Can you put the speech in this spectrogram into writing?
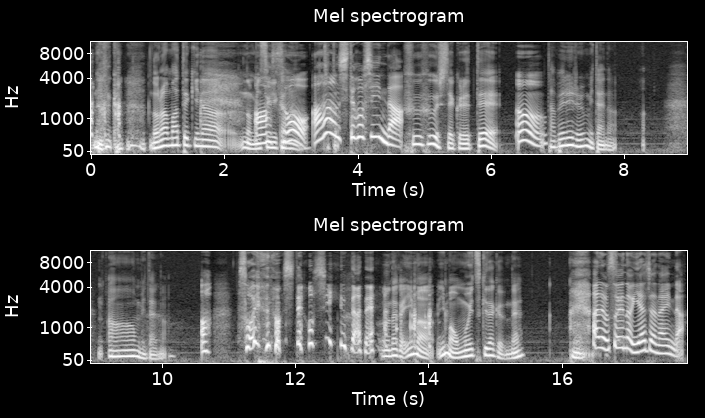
なんかドラマ的なの見あすぎかな。そう。あーんしてほしいんだ。フーフーしてくれてうん。食べれるみたいな。ああーんみたいな、そういうのしてほしいんだね。うん、なんか今今思いつきだけどね、あでもそういうの嫌じゃないんだ。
